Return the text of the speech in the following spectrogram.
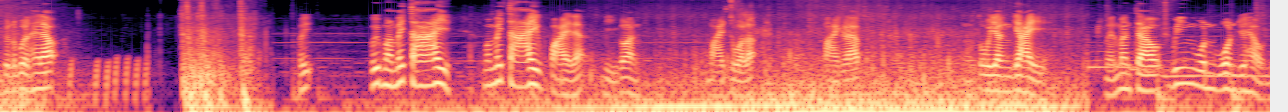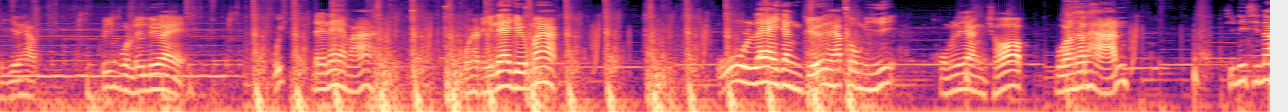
จุดระเบิดให้แล้วเฮ้ยเฮ้ยมันไม่ตาย มันไม่ตายไปแล้วหนีก่อนหมาอีกตัวแล้วมาอีกครับโอ้โหตัวยังใหญ่ เหมือนมันจะวิ่งวนๆอยู่แถวนี้นะครับ วิ่งวนเรื่อยๆอุ้ยได้แร่มาโอ้แถวนี้แร่เยอะมากอู้แร่ยังเยอะครับตรงนี้ผมเลยยังชอบโบราณสถาน ที่นี่ที่ไหน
